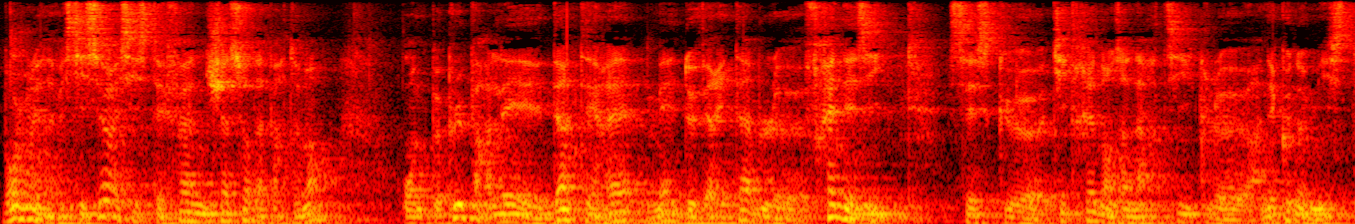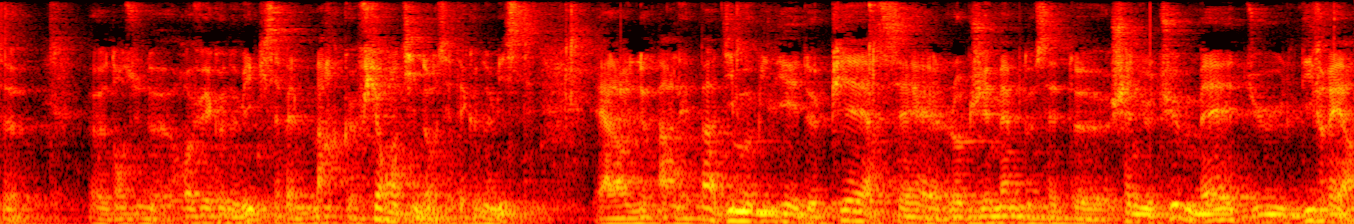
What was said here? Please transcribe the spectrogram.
Bonjour les investisseurs, ici Stéphane, chasseur d'appartements. On ne peut plus parler d'intérêt, mais de véritable frénésie. C'est ce que titrait dans un article un économiste euh, dans une revue économique qui s'appelle Marc Fiorentino, cet économiste. Et alors il ne parlait pas d'immobilier de pierre, c'est l'objet même de cette chaîne YouTube, mais du livret A.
